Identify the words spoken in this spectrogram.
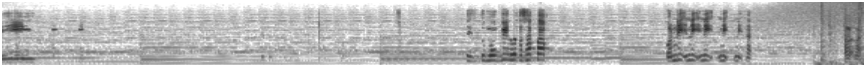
Tadi Eh, itu mobil atas atap. Oh, ini, ini, ini, ini, ini, nak. Anak, nak.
